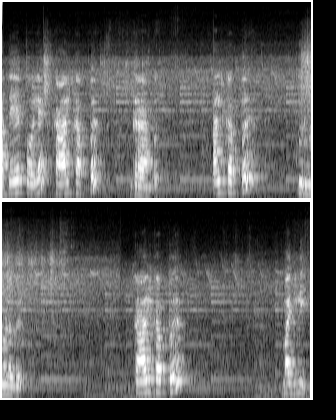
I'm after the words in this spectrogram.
അതേപോലെ കാൽ കപ്പ് ഗ്രാമ്പ്. കാൽ കപ്പ് കുരുമുളക്. കാൽ കപ്പ് മല്ലി.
